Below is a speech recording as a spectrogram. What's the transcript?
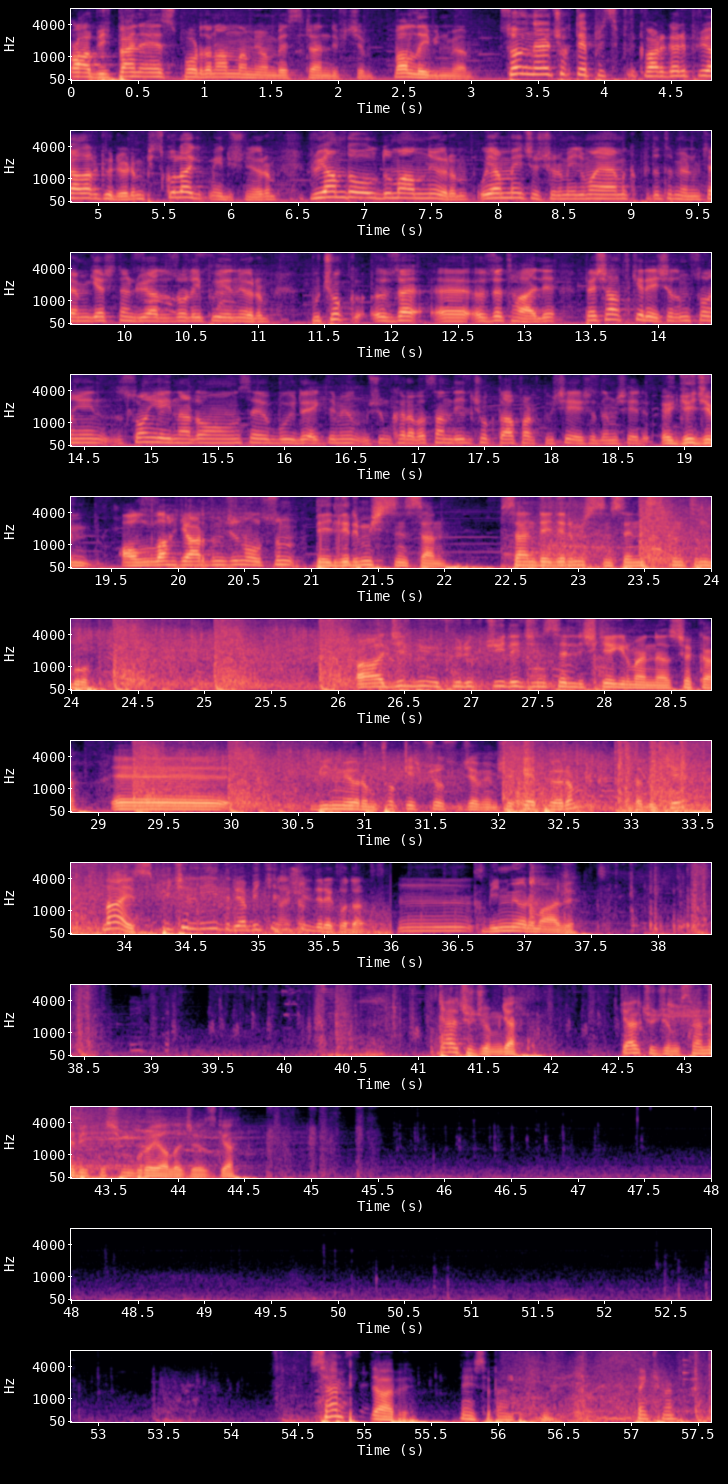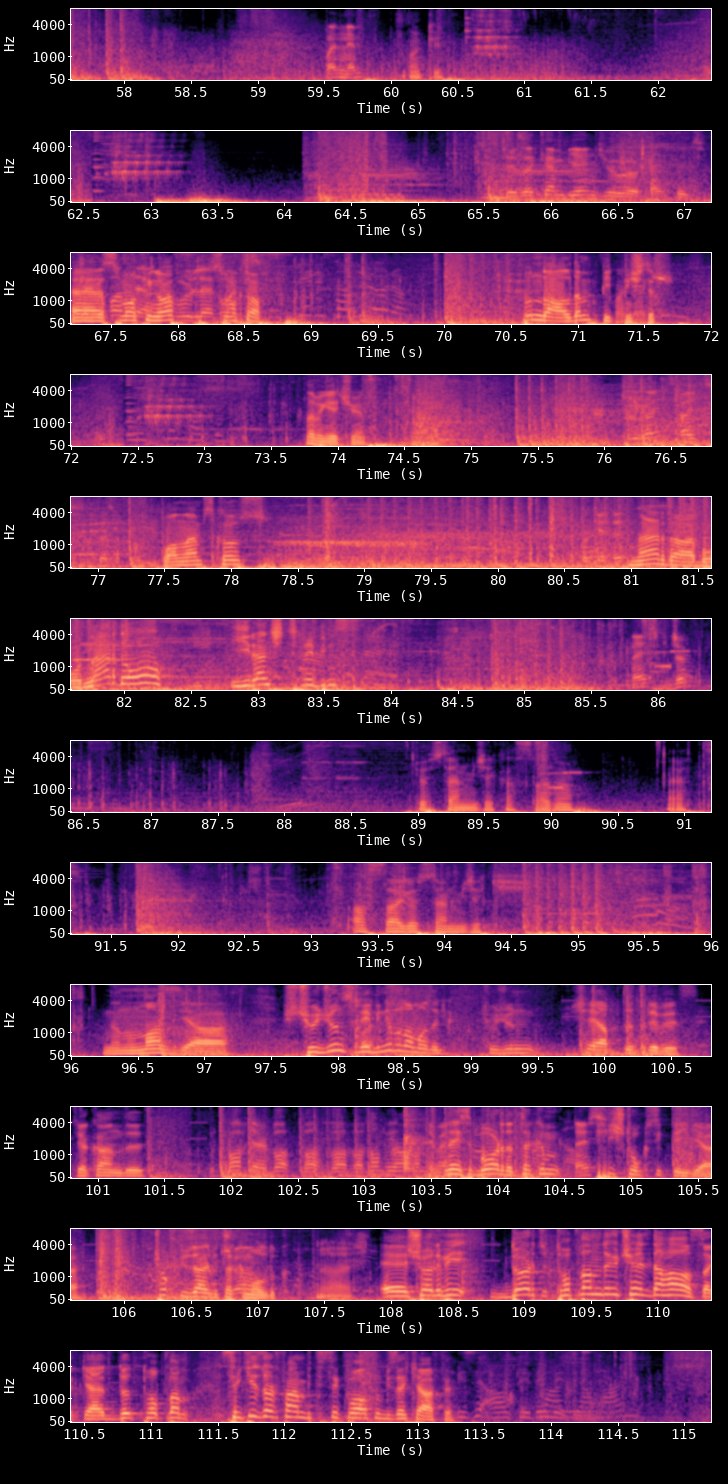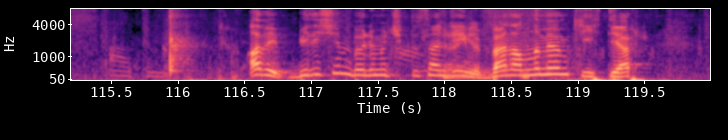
Abi ben e-spordan anlamıyorum be Strandif'cim. Vallahi bilmiyorum. Son günlerde çok depresiflik var. Garip rüyalar görüyorum. Psikoloğa gitmeyi düşünüyorum. Rüyamda olduğumu anlıyorum. Uyanmaya çalışıyorum. Elimi ayağımı kıpırdatamıyorum. Kendimi gerçekten rüyada zorlayıp uyanıyorum. Bu çok öze, e, özet hali. 5-6 kere yaşadım. Son yayın son yayınlardan olmanın sebebi buydu. Eklemeyi unutmuşum. Karabasan değil çok daha farklı bir şey yaşadığım şeydi. Egecim Allah yardımcın olsun. Delirmişsin sen. Sen delirmişsin. Senin sıkıntın bu. Acil bir üfürükçüyle cinsel ilişkiye girmen lazım. Şaka. Eee... Bilmiyorum. Çok geçmiş olsun Cem'im. Şaka yapıyorum. Tabii ki. Nice. Bir kill iyidir ya. Bir kill bir kill direkt o da. Hmm, bilmiyorum abi. Gel çocuğum gel. Gel çocuğum senle birlikte şimdi burayı alacağız gel. Sen pikle abi. Neyse ben pikleyeyim. Thank you man. Name. Okay. There's a cam behind you. Ee, smoking off. Smoked off. Bunu da aldım. Bitmiştir. Let me get you in. One lamp's close. Nerede abi o? Nerede o? İğrenç trebiniz. Nice, job. Göstermeyecek asla değil mi? Evet. Asla göstermeyecek. İnanılmaz ya. Şu çocuğun trebini bulamadık. Çocuğun şey yaptığı trebi. There. Don't be on them. Neyse bu arada takım hiç toksik değil ya. Çok güzel bir takım olduk. Ee, şöyle bir 4 toplamda 3 el daha alsak ya. Dö- toplam 8 4 falan bitirsek bu altı bize kafi. Bizi alt edemediler. Altın. Abi bilişim bölümü çıktı sence iyi mi? Ben anlamıyorum ki ihtiyar.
